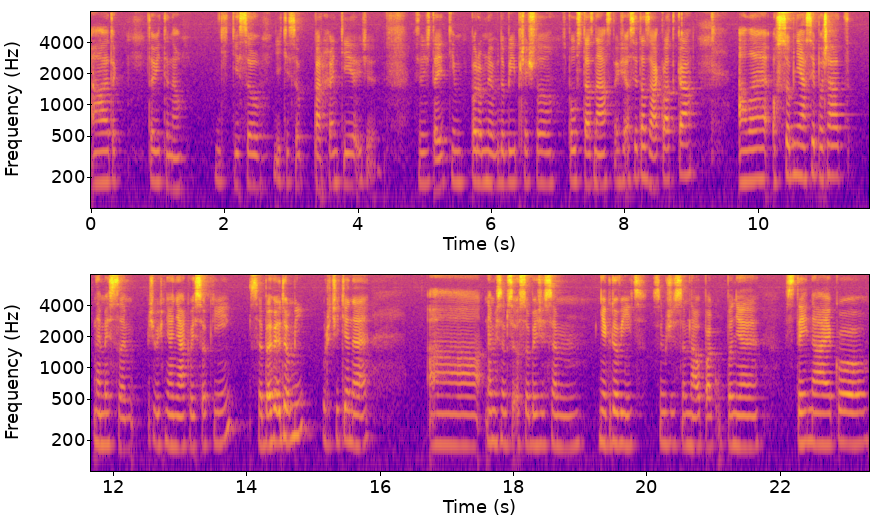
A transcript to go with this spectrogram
ale tak to víte, no. Děti jsou, děti jsou parchanti, takže myslím, že tady tím podobným období přešlo spousta z nás, takže asi ta základka. Ale osobně já si pořád nemyslím, že bych měla nějak vysoký sebevědomí, určitě ne. A nemyslím si o sobě, že jsem někdo víc. Myslím, že jsem naopak úplně stejná jako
